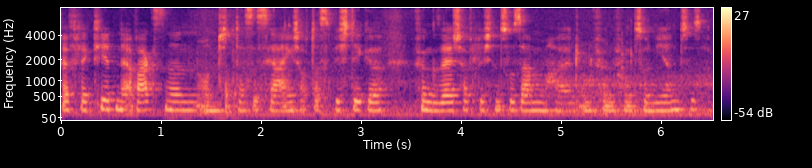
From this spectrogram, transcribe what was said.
reflektierten Erwachsenen und das ist ja eigentlich auch das Wichtige für einen gesellschaftlichen Zusammenhalt und für ein Funktionieren zusammen.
